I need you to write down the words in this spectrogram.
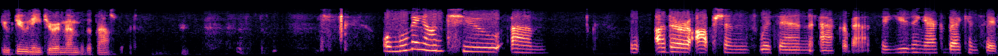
You do need to remember the password. Well, moving on to um, other options within Acrobat. So using Acrobat can save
